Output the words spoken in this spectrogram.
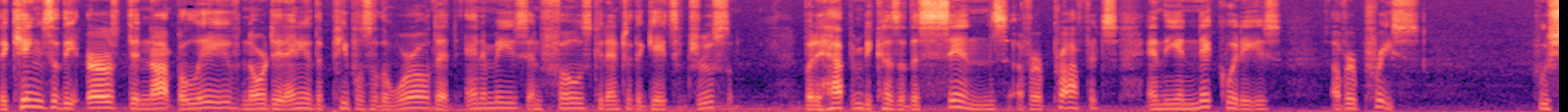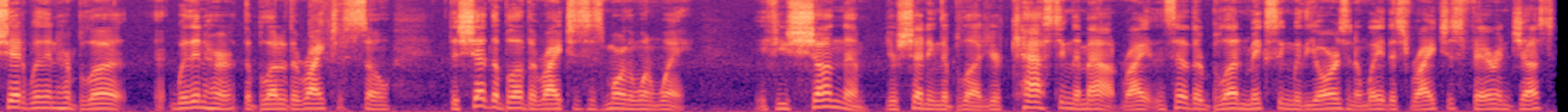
The kings of the earth did not believe, nor did any of the peoples of the world, that enemies and foes could enter the gates of Jerusalem. But it happened because of the sins of her prophets and the iniquities of her priests, who shed within her blood within her the blood of the righteous. So to shed the blood of the righteous is more than one way. If you shun them, you're shedding their blood. You're casting them out, right? Instead of their blood mixing with yours in a way that's righteous, fair, and just,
